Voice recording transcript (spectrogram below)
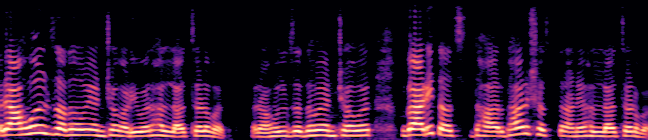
राहुल जाधव यांच्या गाडीवर हल्ला चढवत. राहुल जाधव यांच्यावर गाडीतच धारधार शस्त्राने हल्ला चढवत.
